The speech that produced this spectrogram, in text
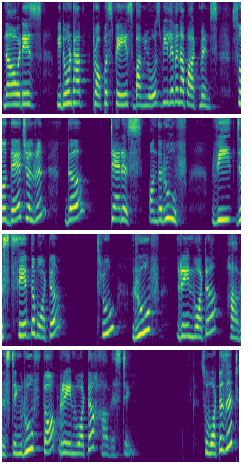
nowadays we don't have proper space, bungalows, we live in apartments. So their children, the terrace on the roof, we just save the water through roof rainwater harvesting, rooftop rainwater harvesting. So, what is it?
